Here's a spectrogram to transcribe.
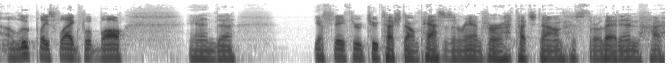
Uh, Luke plays flag football and, uh, yesterday threw two touchdown passes and ran for a touchdown. Just throw that in. I,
